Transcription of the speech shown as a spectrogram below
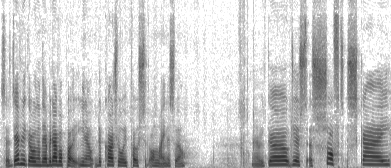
So it's definitely going on there, but I will put, you know, the cards will be posted online as well. There we go, just a soft sky.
